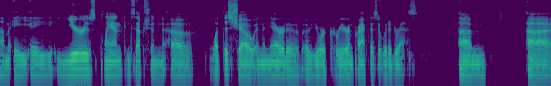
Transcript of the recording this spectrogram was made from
um, a a years planned conception of what this show and the narrative of your career and practice it would address. Um, uh,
